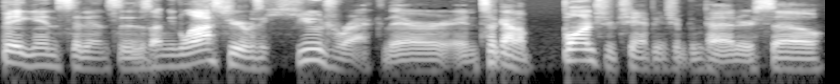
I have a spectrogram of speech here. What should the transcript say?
big incidences. I mean, last year was a huge wreck there and took out a bunch of championship competitors. So,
